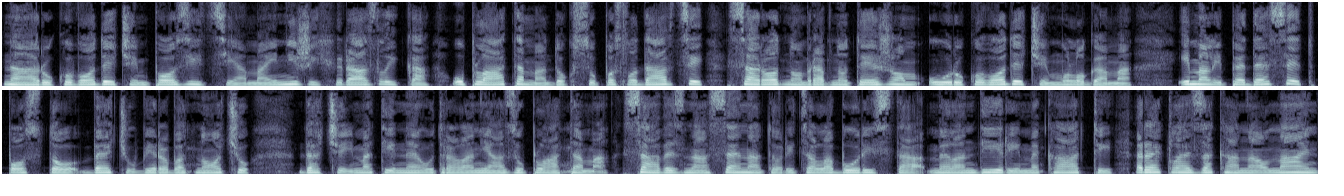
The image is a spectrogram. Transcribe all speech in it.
na rukovodećim pozicijama i nižih razlika u platama, dok su poslodavci sa rodnom ravnotežom u rukovodećim ulogama imali 50% veću vjerovatnoću da će imati neutralan jaz u platama. Savezna senator direktorica laburista Melandiri Mekati rekla je za Kanal 9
